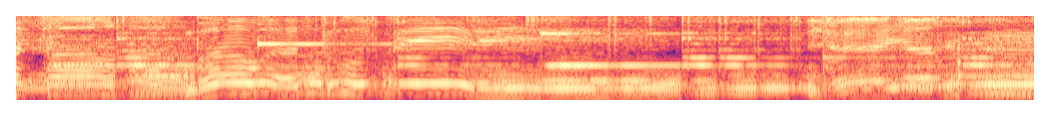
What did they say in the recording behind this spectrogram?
मनसा भवतु ते। जय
